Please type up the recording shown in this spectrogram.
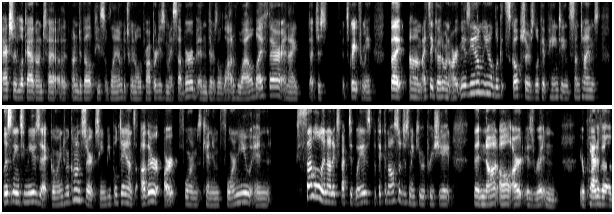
I actually look out onto an undeveloped piece of land between all the properties in my suburb, and there's a lot of wildlife there. And I that just it's great for me. But um, I'd say go to an art museum. You know, look at sculptures, look at paintings. Sometimes listening to music, going to a concert, seeing people dance. Other art forms can inform you in subtle and unexpected ways, but they can also just make you appreciate that not all art is written. You're part yeah. of a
